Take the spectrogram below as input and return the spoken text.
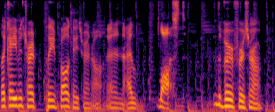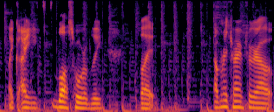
Like I even tried playing Fall Guys right now, and I lost the very first round. Like I lost horribly, but I'm gonna try and figure out.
